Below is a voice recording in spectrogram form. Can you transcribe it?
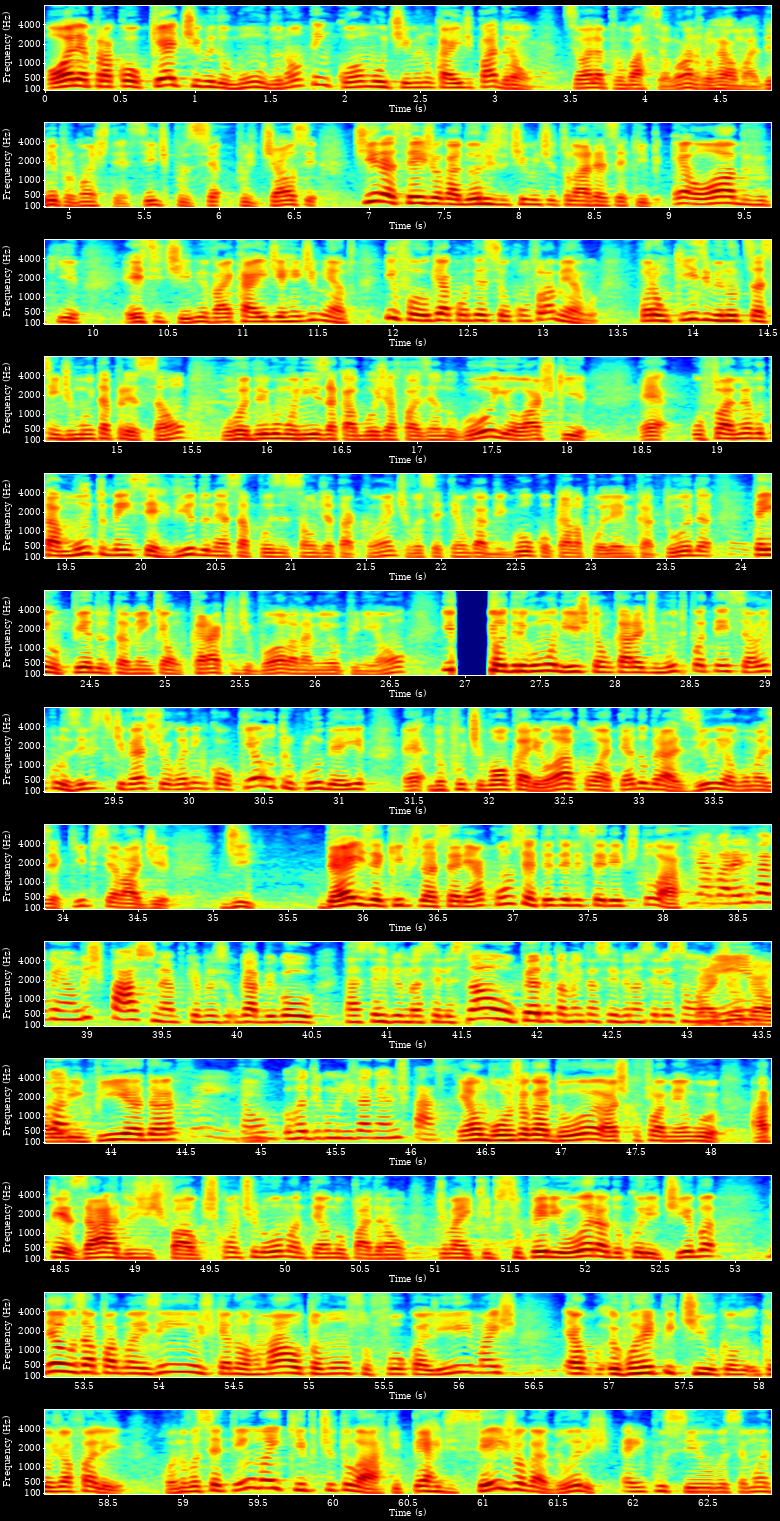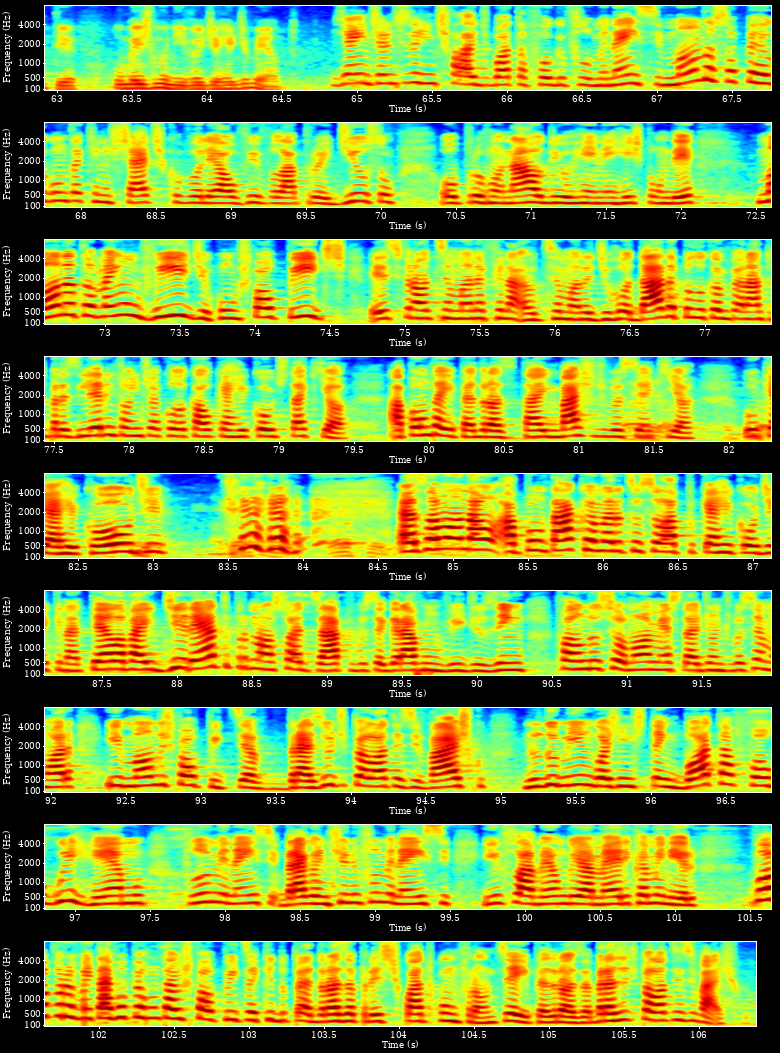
olha para qualquer time do mundo, não tem como o time não cair de padrão. Você olha para o Barcelona, para o Real Madrid, para o Manchester City, para o Chelsea, tira seis jogadores do time titular dessa equipe. É óbvio que esse time vai cair de rendimento. E foi o que aconteceu com o Flamengo. Foram 15 minutos assim de muita pressão. O Rodrigo Muniz acabou já fazendo gol e eu acho que é, o Flamengo está muito bem servido nessa posição de atacante. Você tem o Gabigol com aquela polêmica toda, tem o Pedro também que é um craque de bola na minha opinião. E Rodrigo Muniz, que é um cara de muito potencial, inclusive se estivesse jogando em qualquer outro clube aí é, do futebol carioca ou até do Brasil, em algumas equipes, sei lá, de, de 10 equipes da Série A, com certeza ele seria titular. E agora ele vai ganhando espaço, né? Porque o Gabigol está servindo a seleção, o Pedro também está servindo a seleção vai olímpica. Vai jogar a Olimpíada. Isso aí. Então o Rodrigo Muniz vai ganhando espaço. É um bom jogador. Eu acho que o Flamengo, apesar dos desfalques, continua mantendo um padrão de uma equipe superior à do Curitiba. Deu uns apagõezinhos, que é normal, tomou um sufoco ali, mas é eu vou repetir o que, eu, o que eu já falei. Quando você tem uma equipe titular que perde seis jogadores, é impossível você manter o mesmo nível de rendimento. Gente, antes da gente falar de Botafogo e Fluminense, manda sua pergunta aqui no chat que eu vou ler ao vivo lá pro Edilson ou pro Ronaldo e o René responder. Manda também um vídeo com os palpites. Esse final de semana é final de semana de rodada pelo Campeonato Brasileiro, então a gente vai colocar o QR Code, tá aqui, ó. Aponta aí, Pedrosa, tá embaixo de você aqui, ó. O QR Code. é só mandar um, apontar a câmera do seu celular pro QR Code aqui na tela, vai direto pro nosso WhatsApp, você grava um videozinho falando o seu nome e a cidade onde você mora e manda os palpites. É Brasil de Pelotas e Vasco. No domingo a gente tem Botafogo e Remo, Fluminense, Bragantino e Fluminense e Flamengo e América Mineiro. Vou aproveitar e vou perguntar os palpites aqui do Pedrosa para esses quatro confrontos. E aí, Pedrosa, Brasil de Pelotas e Vasco.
